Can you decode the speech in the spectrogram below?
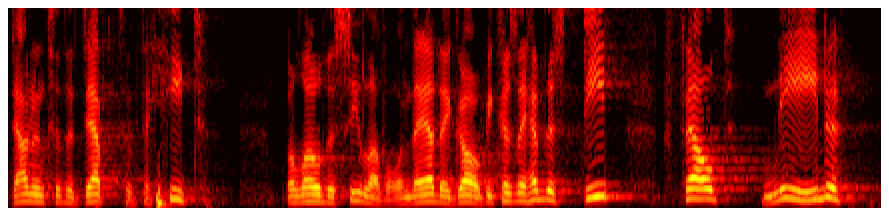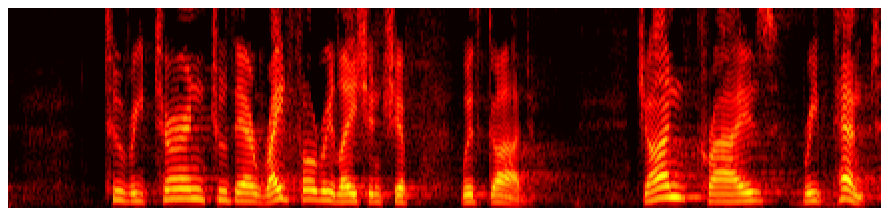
down into the depth of the heat below the sea level. And there they go because they have this deep felt need to return to their rightful relationship with God. John cries, Repent,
